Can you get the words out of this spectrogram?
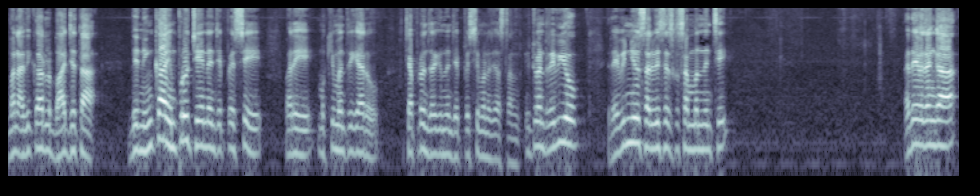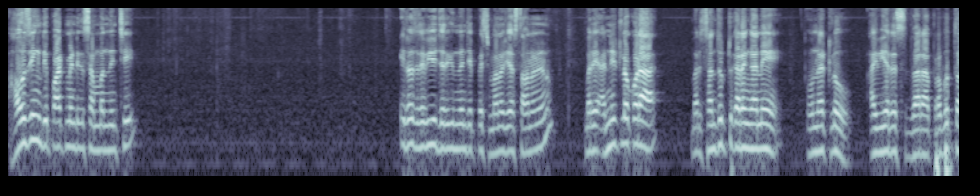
మన అధికారుల బాధ్యత. దీన్ని ఇంకా ఇంప్రూవ్ చేయండి అని చెప్పేసి మరి ముఖ్యమంత్రి గారు చెప్పడం జరిగిందని చెప్పేసి మనం చేస్తాం. ఇటువంటి రివ్యూ రెవెన్యూ సర్వీసెస్కు సంబంధించి అదేవిధంగా హౌసింగ్ డిపార్ట్మెంట్కి సంబంధించి ఈరోజు రివ్యూ జరిగిందని చెప్పేసి మనం చేస్తా ఉన్నాను నేను. మరి అన్నిట్లో కూడా మరి సంతృప్తికరంగానే ఉన్నట్లు ఐవీఆర్ఎస్ ద్వారా ప్రభుత్వ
